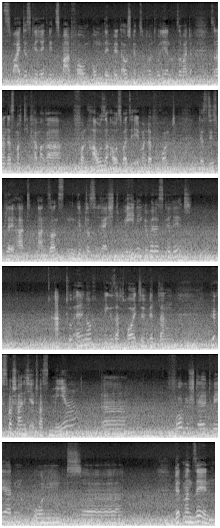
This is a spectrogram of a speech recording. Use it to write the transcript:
zweites Gerät wie ein Smartphone, um den Bildausschnitt zu kontrollieren und so weiter, sondern das macht die Kamera von Hause aus, weil sie eben an der Front das Display hat. Ansonsten gibt es recht wenig über das Gerät. Aktuell noch. Wie gesagt, heute wird dann höchstwahrscheinlich etwas mehr äh, vorgestellt werden und äh, wird man sehen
